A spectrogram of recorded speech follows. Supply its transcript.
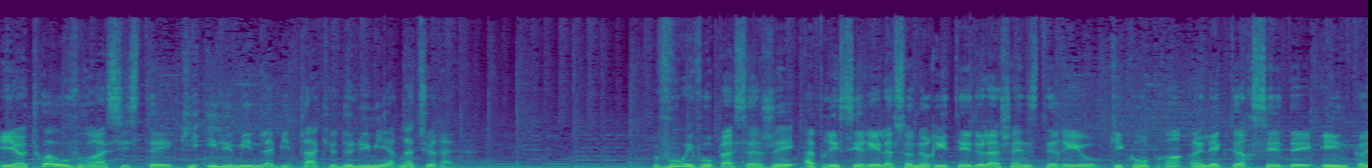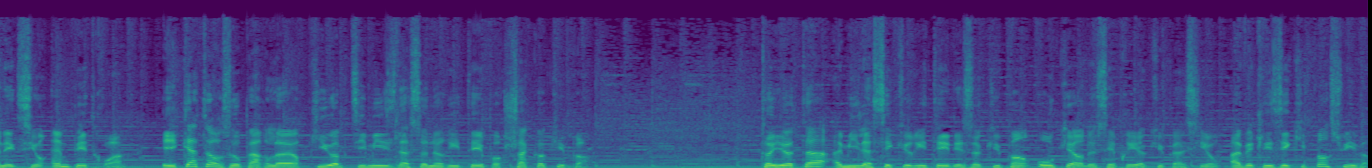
et un toit ouvrant assisté qui illumine l'habitacle de lumière naturelle. Vous et vos passagers apprécierez la sonorité de la chaîne stéréo qui comprend un lecteur CD et une connexion MP3 et 14 haut-parleurs qui optimisent la sonorité pour chaque occupant. Toyota a mis la sécurité des occupants au cœur de ses préoccupations avec les équipements suivants.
